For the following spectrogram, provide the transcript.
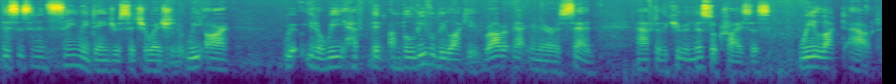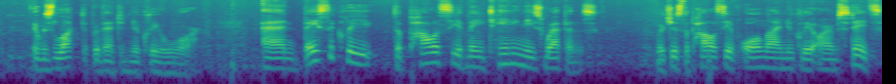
This is an insanely dangerous situation. We are we, you know, we have been unbelievably lucky. Robert McNamara said after the Cuban Missile Crisis, we lucked out. It was luck that prevented nuclear war. And basically, the policy of maintaining these weapons, which is the policy of all nine nuclear armed states,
